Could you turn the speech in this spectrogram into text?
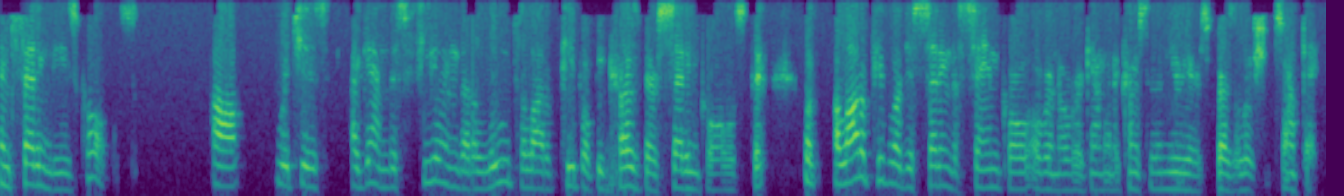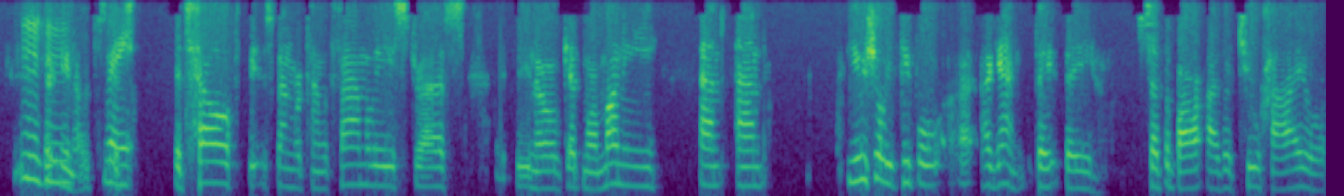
in setting these goals, uh, which is, again, this feeling that eludes a lot of people because they're setting goals. That, look, a lot of people are just setting the same goal over and over again when it comes to the New Year's resolutions, aren't they? Mm-hmm. You know, it's, right. it's, it's health, spend more time with family, stress, you know, get more money, and and usually people again they they set the bar either too high or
